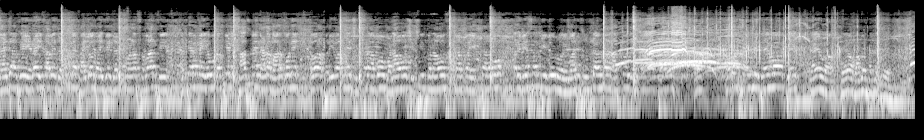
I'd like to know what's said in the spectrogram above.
કાયદા છે, એના હિસાબે દરેકને ફાયદો થાય છે દરેક માણસ સમાન છે. અત્યારે કંઈ એવું નથી એટલે ખાસ કરીને નાના બાળકોને તમારા પરિવારને શિક્ષણ આપો, ભણાવો, શિક્ષિત બનાવો, સમાજમાં એકતા લાવો અને વ્યસનથી દૂર રહો. એ મારી શુભકામના આપતો બાબા સાહેબની જય જય જય બાબા સાહેબની જય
